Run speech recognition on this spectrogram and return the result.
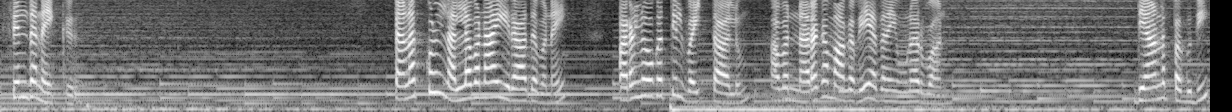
சிந்தனைக்கு. தனக்குள் நல்லவனாயிராதவனை பரலோகத்தில் வைத்தாலும் அவன் நரகமாகவே அதனை உணர்வான். தியான பகுதி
